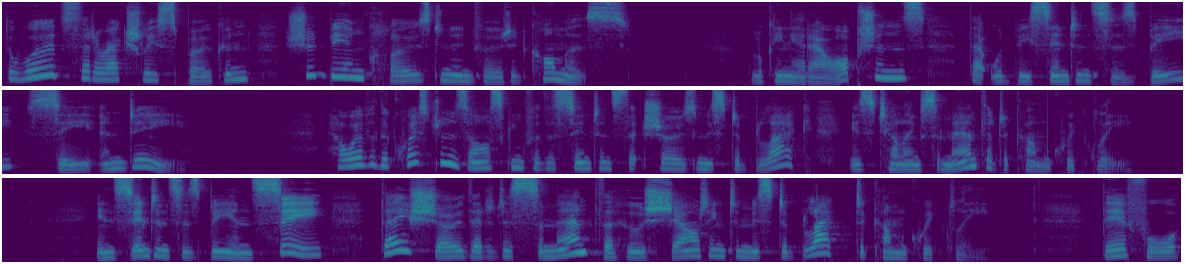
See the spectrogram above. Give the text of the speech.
the words that are actually spoken should be enclosed in inverted commas. Looking at our options, that would be sentences B, C, and D. However, the question is asking for the sentence that shows Mr. Black is telling Samantha to come quickly. In sentences B and C, they show that it is Samantha who is shouting to Mr. Black to come quickly. Therefore,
